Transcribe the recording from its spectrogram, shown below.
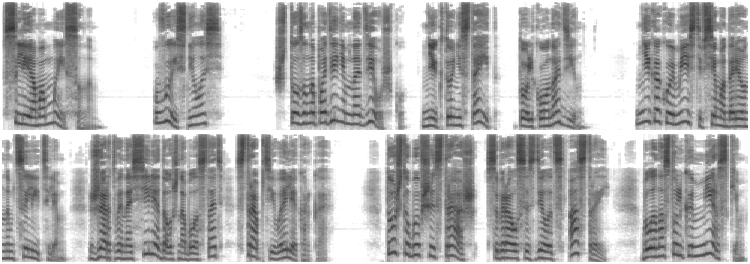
с Лемом Мейсоном. Выяснилось, что за нападением на девушку никто не стоит, только он один. Никакой мести всем одаренным целителям. Жертвой насилия должна была стать строптивая лекарка. То, что бывший страж собирался сделать с Астрой, было настолько мерзким,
